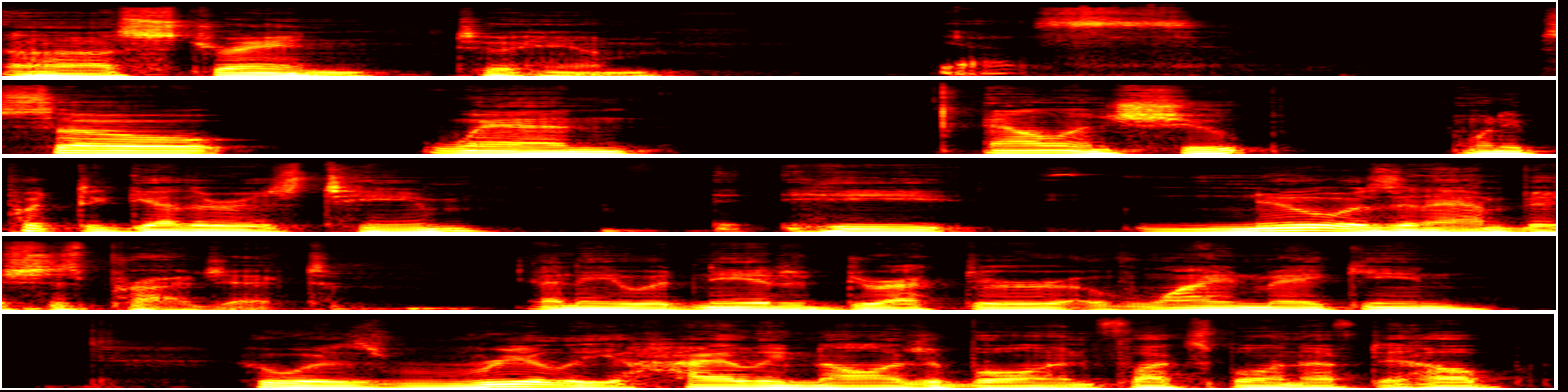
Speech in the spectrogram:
uh, strain to him. yes. So when Allen Shoup, when he put together his team, he knew it was an ambitious project, and he would need a director of winemaking who was really highly knowledgeable and flexible enough to help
